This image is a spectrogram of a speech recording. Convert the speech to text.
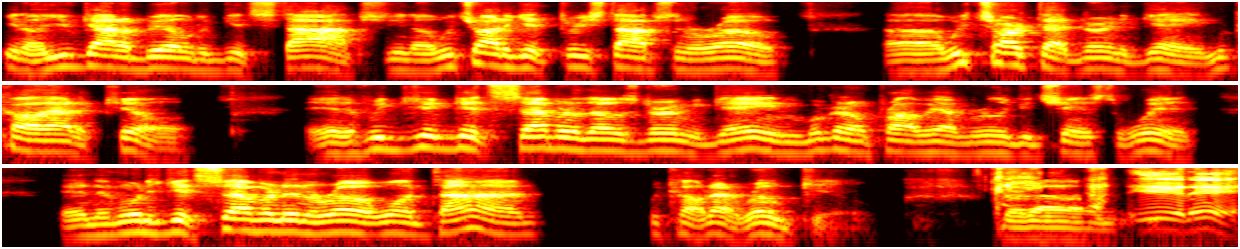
you know, you've got to be able to get stops. You know, we try to get three stops in a row. Uh, we chart that during the game. We call that a kill. And if we can get seven of those during the game, we're going to probably have a really good chance to win. And then when you get seven in a row at one time, we call that roadkill. But um, Yeah, that.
